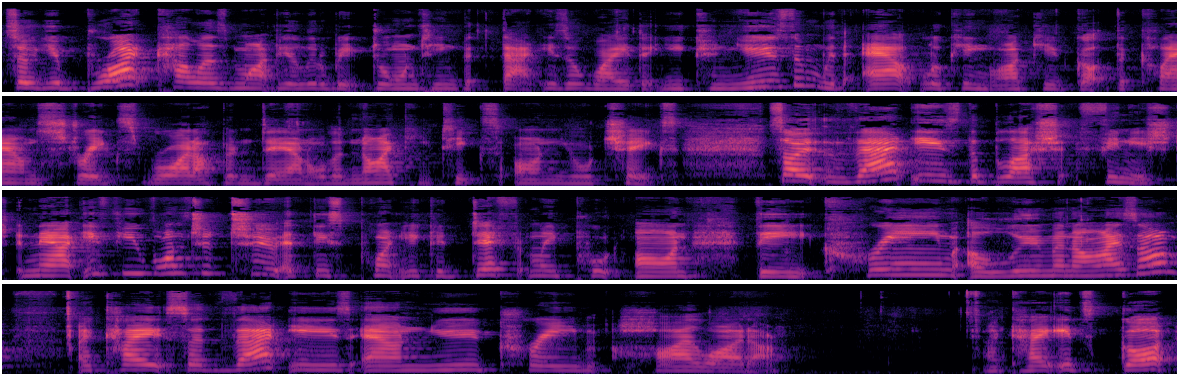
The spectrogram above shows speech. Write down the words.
So your bright colors might be a little bit daunting, but that is a way that you can use them without looking like you've got the clown streaks right up and down or the Nike ticks on your cheeks. So that is the blush finished. Now, if you wanted to at this point, you could definitely put on the cream illuminizer. Okay, so that is our new cream highlighter. Okay, it's got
